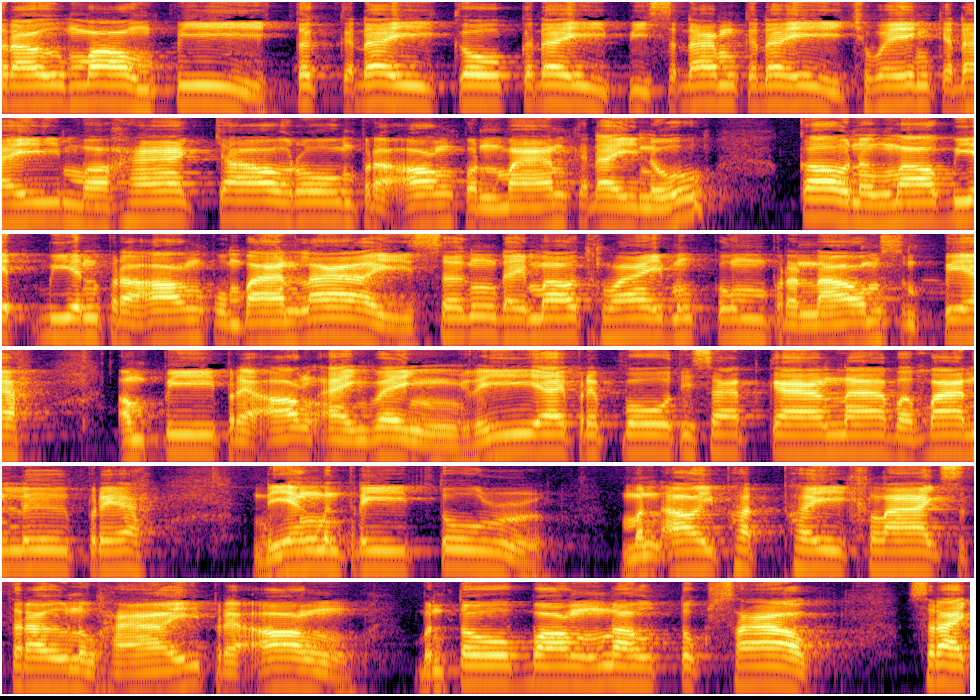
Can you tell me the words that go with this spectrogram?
ត្រូវមកអំពី ទឹកក្តីគោកក្តីពីស្ដាំក្តីឆ្វេងក្តីមហាចោរោមព្រះអង្គប៉ុន្មានក្តីនោះក៏នឹងមកបៀតបៀនព្រះអង្គពុំបានឡើយសឹងដែលមកថ្វាយបង្គំប្រណោមសំពះអំពីព្រះអង្គឯងវិញរីឯព្រះពោធិសត្វកាលណាបើបានលឺព្រះ នាងមន្ត្រីទូល មិនឲ្យផាត់ភ័យខ្លាចសត្រូវនោះហើយព្រះអង្គបន្តបងនៅទុកសោក ស្រេច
